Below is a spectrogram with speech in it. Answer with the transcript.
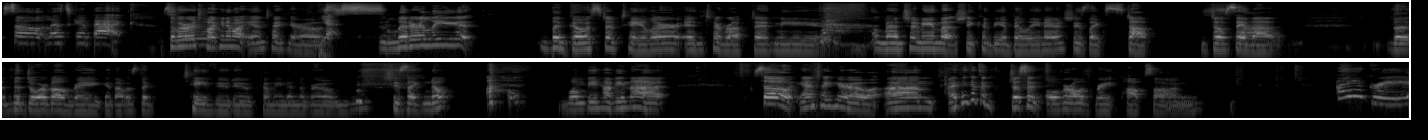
So let's get back. So we were talking about anti-heroes. Yes. Literally, the ghost of Taylor interrupted me mentioning that she could be a billionaire. She's like, "Stop! Don't say that." The the doorbell rang, and that was the Tay Voodoo coming in the room. She's like, "Nope, won't be having that." So, anti-hero. Um, I think it's a, just an overall great pop song. I agree.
